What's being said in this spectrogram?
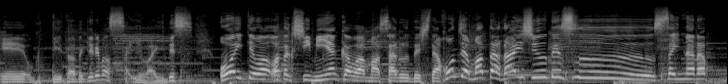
えー、送っていただければ幸いです。お相手は私宮川勝でした。ほんじゃまた来週です。さよなら。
